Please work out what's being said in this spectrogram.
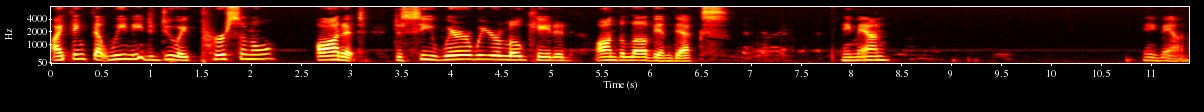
I think that we need to do a personal audit to see where we are located on the love index. Amen. Amen.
